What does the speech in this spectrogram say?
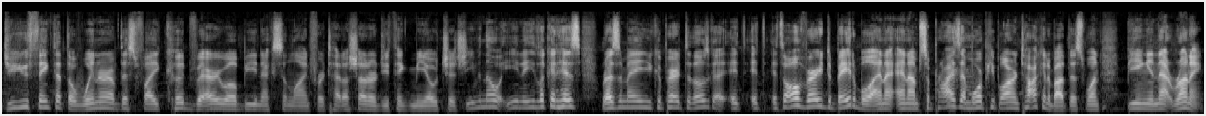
Do you think that the winner of this fight could very well be next in line for a title shot, or do you think Miocic, even though you know you look at his resume and you compare it to those guys, it, it, it's all very debatable, and, I, and I'm surprised that more people aren't talking about this one being in that running.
